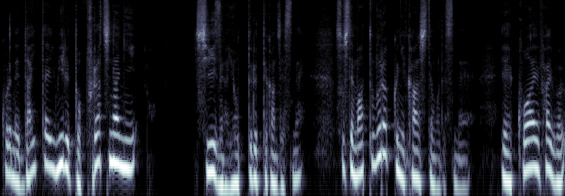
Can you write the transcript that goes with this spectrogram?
これね、大体見るとプラチナにシリーズが寄ってるって感じですね。そしてマットブラックに関してもですね、Core i5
